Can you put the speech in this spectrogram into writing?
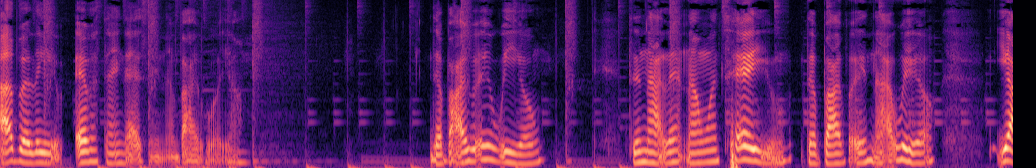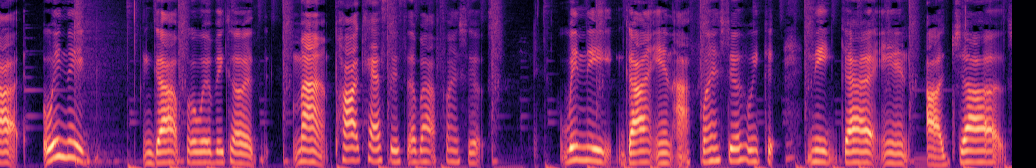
I believe everything that's in the Bible, y'all. The Bible is real. Do not let no one tell you the Bible is not real. Y'all, we need God for real because my podcast is about friendships. We need God in our friendships. We need God in our jobs.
